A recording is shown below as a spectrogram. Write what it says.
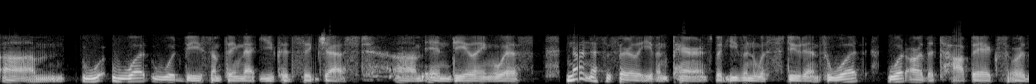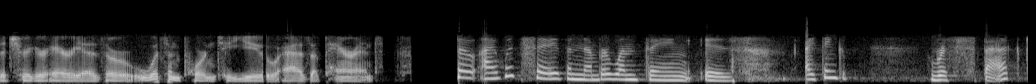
um, what would be something that you could suggest um, in dealing with not necessarily even parents, but even with students? What what are the topics or the trigger areas, or what's important to you as a parent so I would say the number one thing is I think respect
